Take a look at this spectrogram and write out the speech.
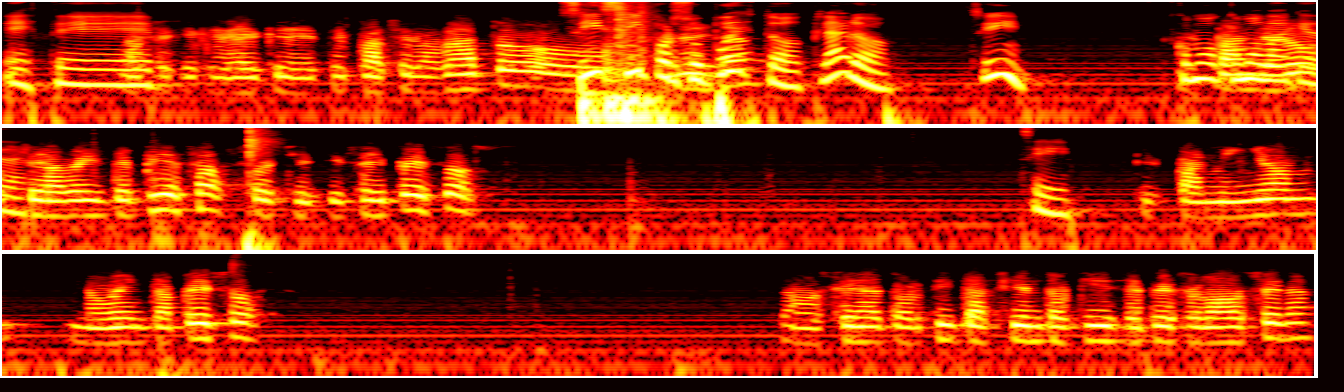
Este... No sé si querés que te pase los datos. Sí, sí, por supuesto, claro. Sí. ¿Cómo, cómo va a quedar? a 20 piezas, 86 pesos. Sí. El pan miñón, 90 pesos. La docena de tortitas, 115 pesos la docena.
